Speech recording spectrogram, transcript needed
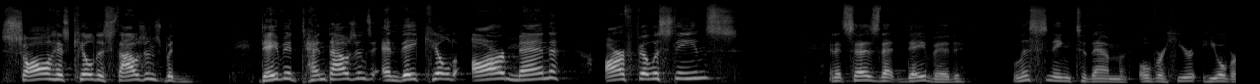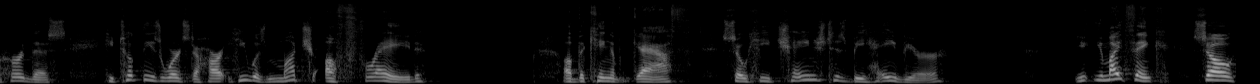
Saul, has killed his thousands, but David ten thousands, and they killed our men, our Philistines? And it says that David, listening to them, overhear, he overheard this. He took these words to heart. He was much afraid of the king of Gath, so he changed his behavior. You, you might think, so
